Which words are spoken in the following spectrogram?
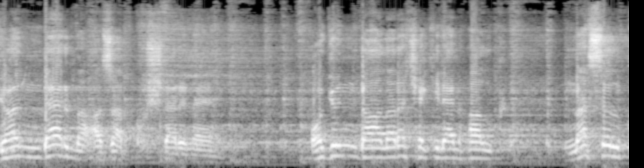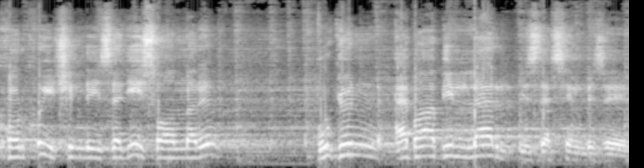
gönderme azap kuşlarını. O gün dağlara çekilen halk nasıl korku içinde izlediyse onları, bugün ebabiller izlesin bizi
